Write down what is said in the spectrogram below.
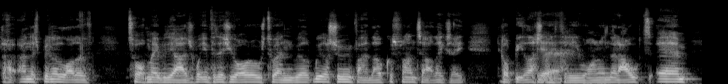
and there's been a lot of talk. Maybe they are just waiting for this Euros to end. We'll we'll soon find out because France are like say they got beat last yeah. night three one and they're out. Um,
